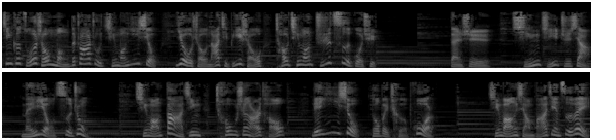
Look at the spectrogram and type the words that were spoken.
荆轲左手猛地抓住秦王衣袖，右手拿起匕首朝秦王直刺过去。但是情急之下没有刺中。秦王大惊，抽身而逃，连衣袖都被扯破了。秦王想拔剑自卫，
